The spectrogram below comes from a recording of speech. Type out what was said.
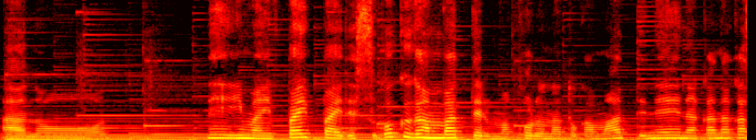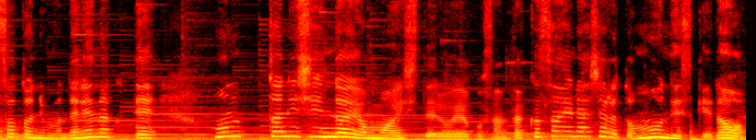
あのね、今いっぱいいっぱいですごく頑張ってる、まあ、コロナとかもあってねなかなか外にも出れなくて本当にしんどい思いしてる親御さんたくさんいらっしゃると思うんですけど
